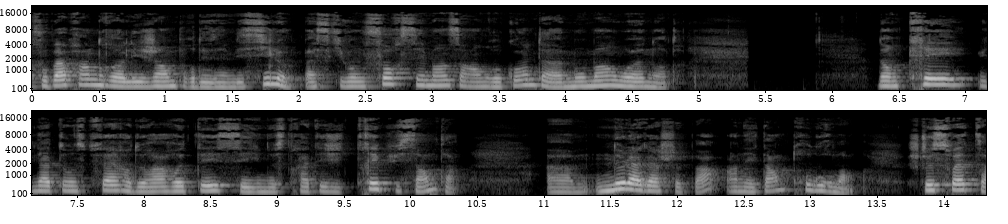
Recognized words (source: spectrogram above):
faut pas prendre les gens pour des imbéciles parce qu'ils vont forcément s'en rendre compte à un moment ou à un autre. Donc créer une atmosphère de rareté, c'est une stratégie très puissante. ne la gâche pas en étant trop gourmand. Je te souhaite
